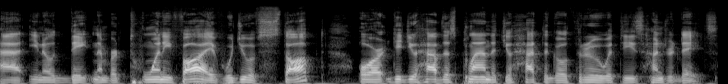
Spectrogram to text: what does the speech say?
at you know date number twenty five? Would you have stopped, or did you have this plan that you had to go through with these hundred dates?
